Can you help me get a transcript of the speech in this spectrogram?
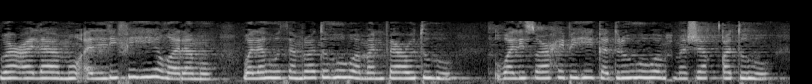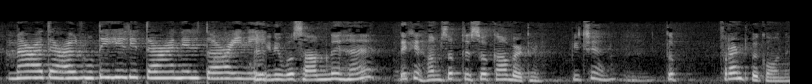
وعلى مؤلفه غرمه وله ثمرته ومنفعته، ولصاحبه قدره ومشقته، مع تعرضه لطعن الطاعن. یعنی وہ سامنے ہے دیکھیں ہم سب تو اس وقت کہاں بیٹھے ہیں؟ پیچھے ہے نا؟ تو فرنٹ پہ کون ہے؟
